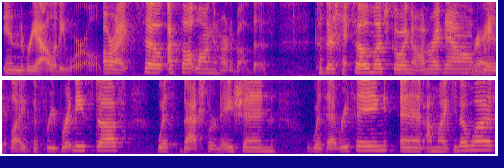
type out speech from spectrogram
in the reality world. All right. So I've thought long and hard about this. because there's so much going on right now Right. with like the Free Britney stuff, with Bachelor Nation, with everything, and I'm like, you know what?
